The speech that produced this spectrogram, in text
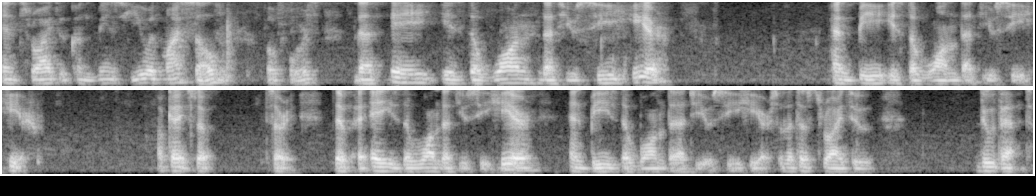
and try to convince you and myself, of course, that A is the one that you see here, and B is the one that you see here. Okay, so, sorry, the A is the one that you see here, and B is the one that you see here. So let us try to do that.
